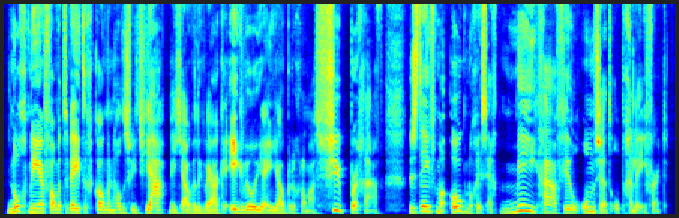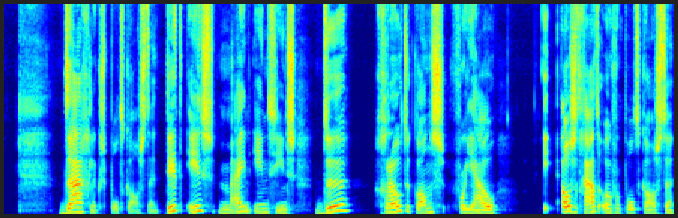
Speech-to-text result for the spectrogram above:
nog meer van me te weten gekomen en hadden zoiets, ja, met jou wil ik werken, ik wil je in jouw programma. Super gaaf. Dus het heeft me ook nog eens echt mega veel omzet opgeleverd. Dagelijks podcasten. Dit is mijn inziens de grote kans voor jou als het gaat over podcasten,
